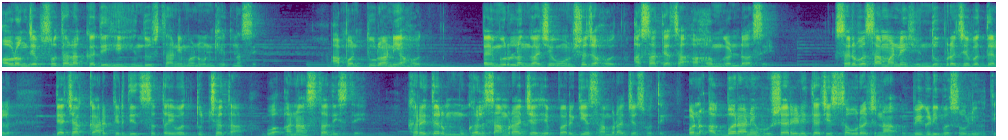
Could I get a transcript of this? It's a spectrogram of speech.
औरंगजेब स्वतःला कधीही हिंदुस्थानी म्हणून घेत नसे. आपण तुराणी आहोत तैमूर लंगाचे वंशज आहोत असा त्याचा अहमगंड असे. सर्वसामान्य हिंदू प्रजेबद्दल त्याच्या कारकिर्दीत सदैव तुच्छता व अनास्था दिसते. खरे तर मुघल साम्राज्य हे परकीय साम्राज्यच होते. पण अकबराने हुशारीने त्याची संरचना वेगळी बसवली होती.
